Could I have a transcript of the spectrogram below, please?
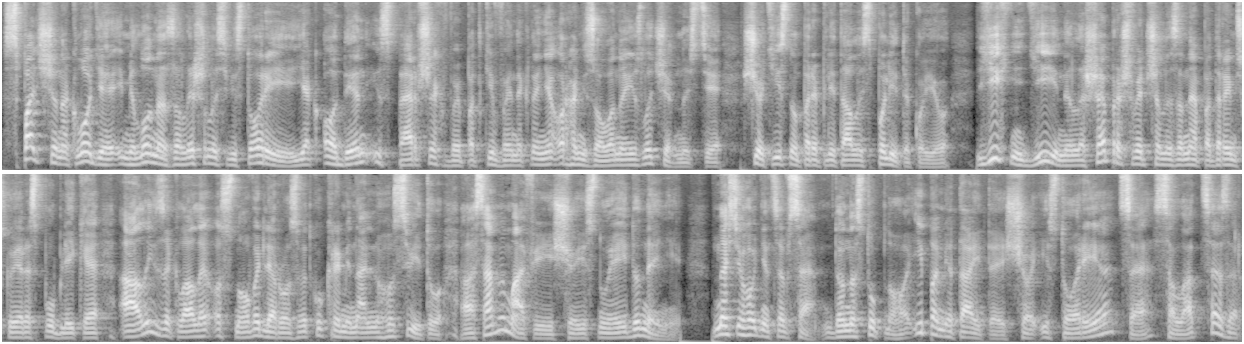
Спадщина Клодія і Мілона залишилась в історії як один із перших випадків виникнення організованої злочинності, що тісно переплітались з політикою. Їхні дії не лише пришвидшили занепад Римської республіки, але й заклали основи для розвитку кримінального світу, а саме мафії, що існує й донині. На сьогодні це все. До наступного. І пам'ятайте, що історія це салат Цезар.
